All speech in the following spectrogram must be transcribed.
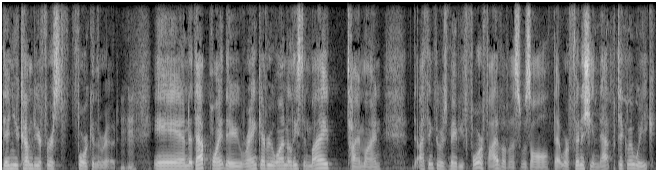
then you come to your first fork in the road. Mm-hmm. And at that point, they rank everyone, at least in my timeline. I think there was maybe four or five of us was all that were finishing that particular week.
